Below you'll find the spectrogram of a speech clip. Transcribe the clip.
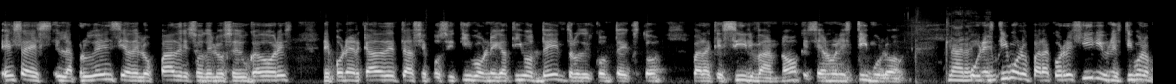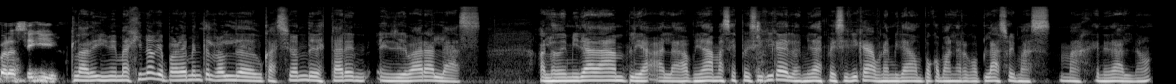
esa es la prudencia de los padres o de los educadores de poner cada detalle positivo o negativo dentro del contexto para que sirvan, ¿no? Que sean un estímulo. Claro, un estímulo para corregir y un estímulo para seguir. Claro, y me imagino que probablemente el rol de la educación debe estar en, en llevar a las a lo de mirada amplia, a la mirada más específica y a la mirada específica a una mirada un poco más largo plazo y más, más general, ¿no?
